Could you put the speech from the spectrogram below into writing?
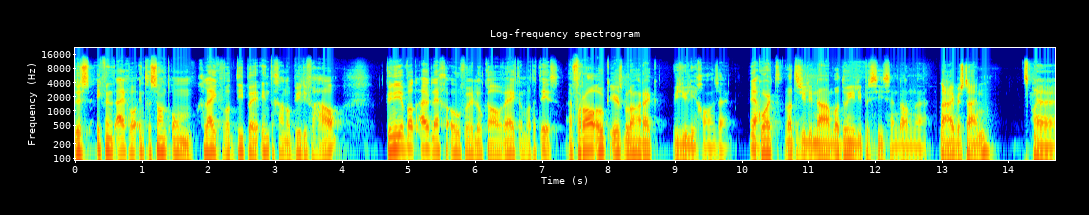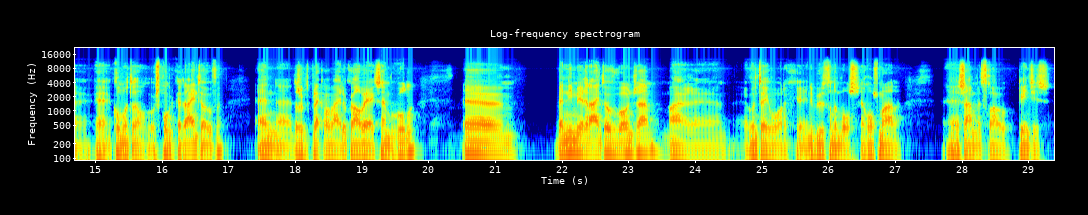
Dus ik vind het eigenlijk wel interessant om gelijk wat dieper in te gaan op jullie verhaal. Kunnen jullie wat uitleggen over lokaal werkt en wat het is? En vooral ook eerst belangrijk wie jullie gewoon zijn. Ja. Kort, wat is jullie naam? Wat doen jullie precies? En dan... eh, Nou, ik ben Stijn. Eh, eh, ik kom uit, oorspronkelijk uit Eindhoven. En eh, dat is ook de plek waar wij lokaal werk zijn begonnen. Ehm, ben niet meer in Eindhoven woonzaam, maar eh, woon tegenwoordig in de buurt van Den Bosch en Rosmalen. Eh, samen met vrouw, kindjes,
